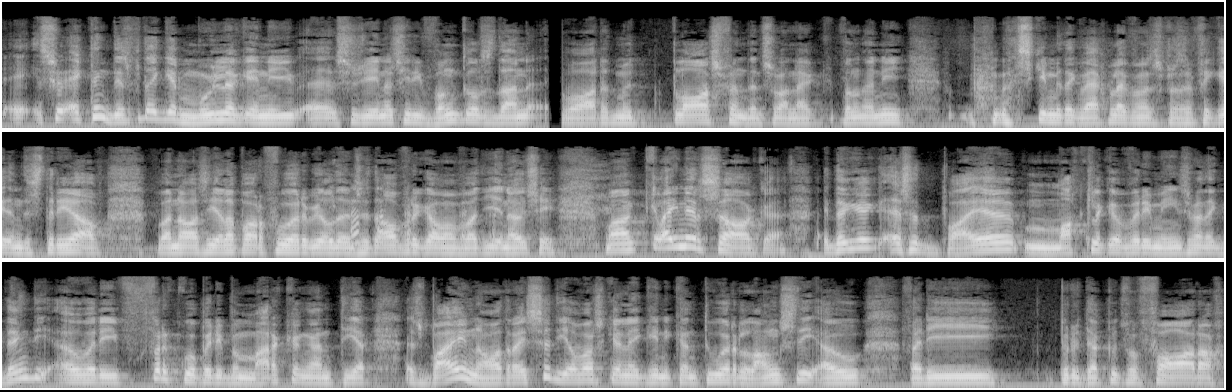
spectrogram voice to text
Eh, so ek dink dis baie keer moeilik en die uh, soos jy nou sê die winkels dan waar dit moet plaasvind en so en ek wil nou nie miskien moet ek wegbly van 'n spesifieke industrie af want daar is 'n hele paar voorbeelde in Suid-Afrika van wat jy nou sê. Maar in kleiner sake, ek dink ek is dit baie makliker vir die mense want ek dink die ou wat die verkoop die bemarking hanteer is baie nader. Hy sit heel waarskynlik in die kantoor langs die ou wat die produk moet vervaardig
